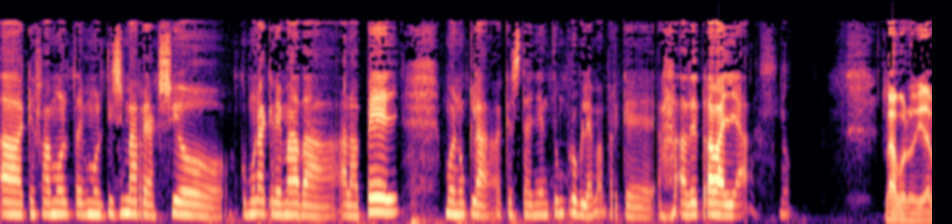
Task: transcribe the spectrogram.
eh, que fa molta, moltíssima reacció, com una cremada a la pell. bueno, clar, aquesta gent té un problema perquè ha de treballar, no? Clar, bueno, hi ha,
